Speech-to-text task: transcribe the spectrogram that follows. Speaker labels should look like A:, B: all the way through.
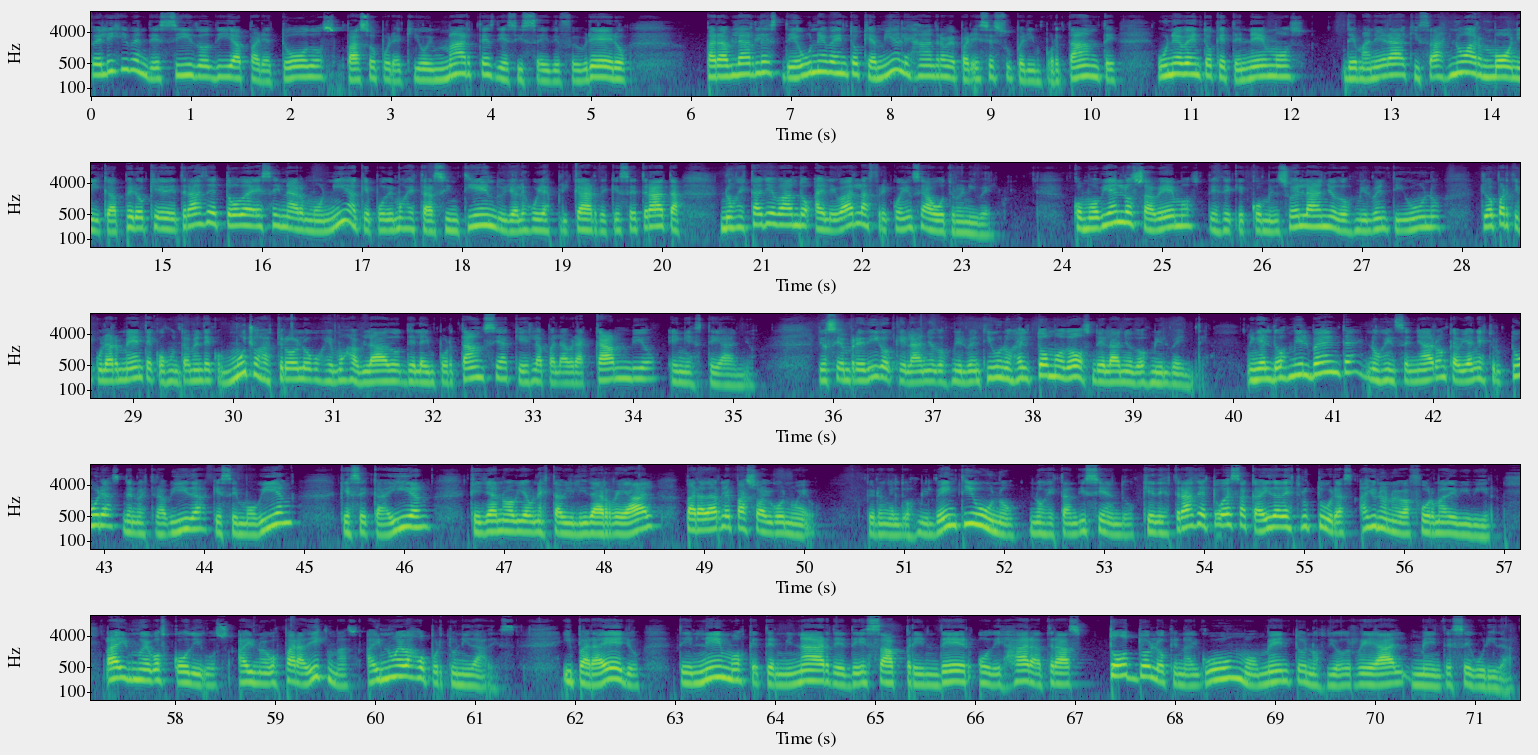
A: Feliz y bendecido día para todos. Paso por aquí hoy martes 16 de febrero para hablarles de un evento que a mí Alejandra me parece súper importante, un evento que tenemos de manera quizás no armónica, pero que detrás de toda esa inarmonía que podemos estar sintiendo, ya les voy a explicar de qué se trata, nos está llevando a elevar la frecuencia a otro nivel. Como bien lo sabemos, desde que comenzó el año 2021, yo particularmente, conjuntamente con muchos astrólogos, hemos hablado de la importancia que es la palabra cambio en este año. Yo siempre digo que el año 2021 es el tomo 2 del año 2020. En el 2020 nos enseñaron que habían estructuras de nuestra vida que se movían, que se caían, que ya no había una estabilidad real para darle paso a algo nuevo. Pero en el 2021 nos están diciendo que detrás de toda esa caída de estructuras hay una nueva forma de vivir, hay nuevos códigos, hay nuevos paradigmas, hay nuevas oportunidades. Y para ello tenemos que terminar de desaprender o dejar atrás todo lo que en algún momento nos dio realmente seguridad.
